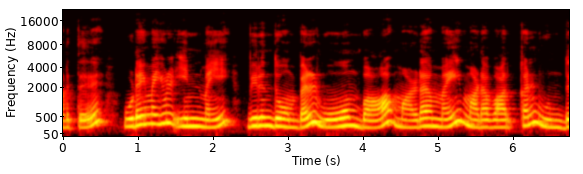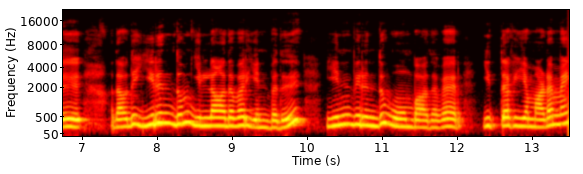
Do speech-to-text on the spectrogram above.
அடுத்து உடைமையுள் இன்மை விருந்தோம்பல் ஓம்பா மடமை மடவார்க்கண் உண்டு. அதாவது இருந்தும் இல்லாதவர் என்பது இன்விருந்து ஓம்பாதவர். இத்தகைய மடமை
